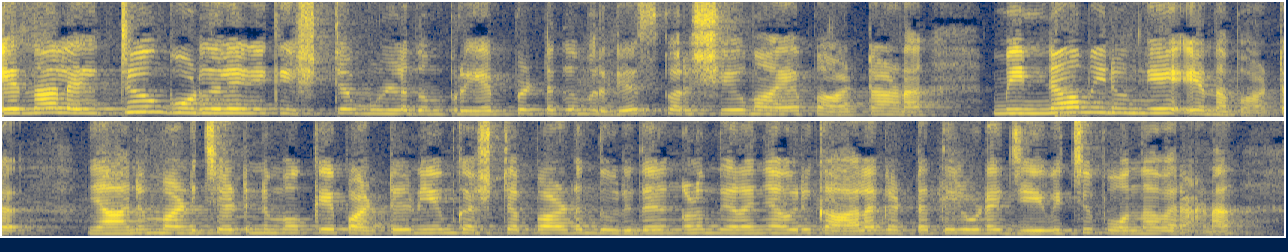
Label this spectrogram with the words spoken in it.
എന്നാൽ ഏറ്റവും കൂടുതൽ എനിക്ക് ഇഷ്ടമുള്ളതും പ്രിയപ്പെട്ടതും ഹൃദയസ്പർശിയുമായ പാട്ടാണ് മിന്നാ മിനുങ്ങേ എന്ന പാട്ട്. ഞാനും മണിച്ചേട്ടനുമൊക്കെ പട്ടിണിയും കഷ്ടപ്പാടും ദുരിതങ്ങളും നിറഞ്ഞ ഒരു കാലഘട്ടത്തിലൂടെ ജീവിച്ചു പോന്നവരാണ്.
